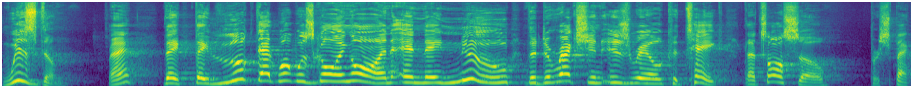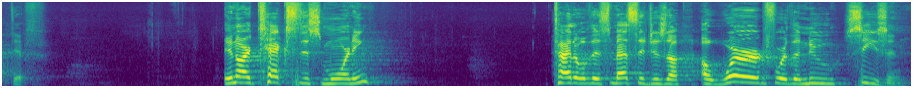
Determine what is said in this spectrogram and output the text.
wisdom, right? They, they looked at what was going on and they knew the direction Israel could take. That's also perspective. In our text this morning, title of this message is a, a word for the new season.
